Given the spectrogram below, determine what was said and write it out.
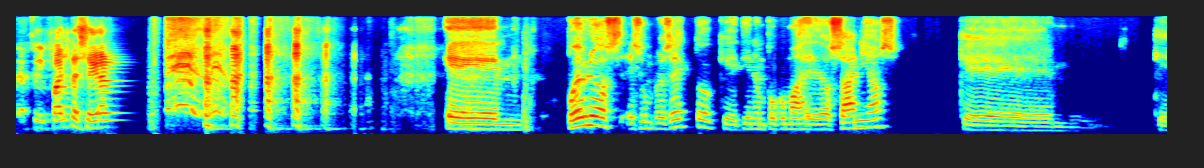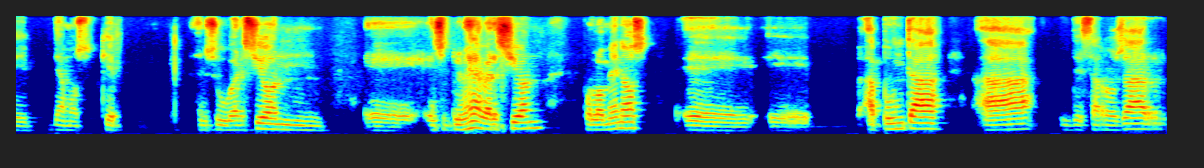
hace falta llegar. Pueblos es un proyecto que tiene un poco más de dos años que, digamos, que en su versión, eh, en su primera versión, por lo menos, eh, eh, apunta a desarrollar,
